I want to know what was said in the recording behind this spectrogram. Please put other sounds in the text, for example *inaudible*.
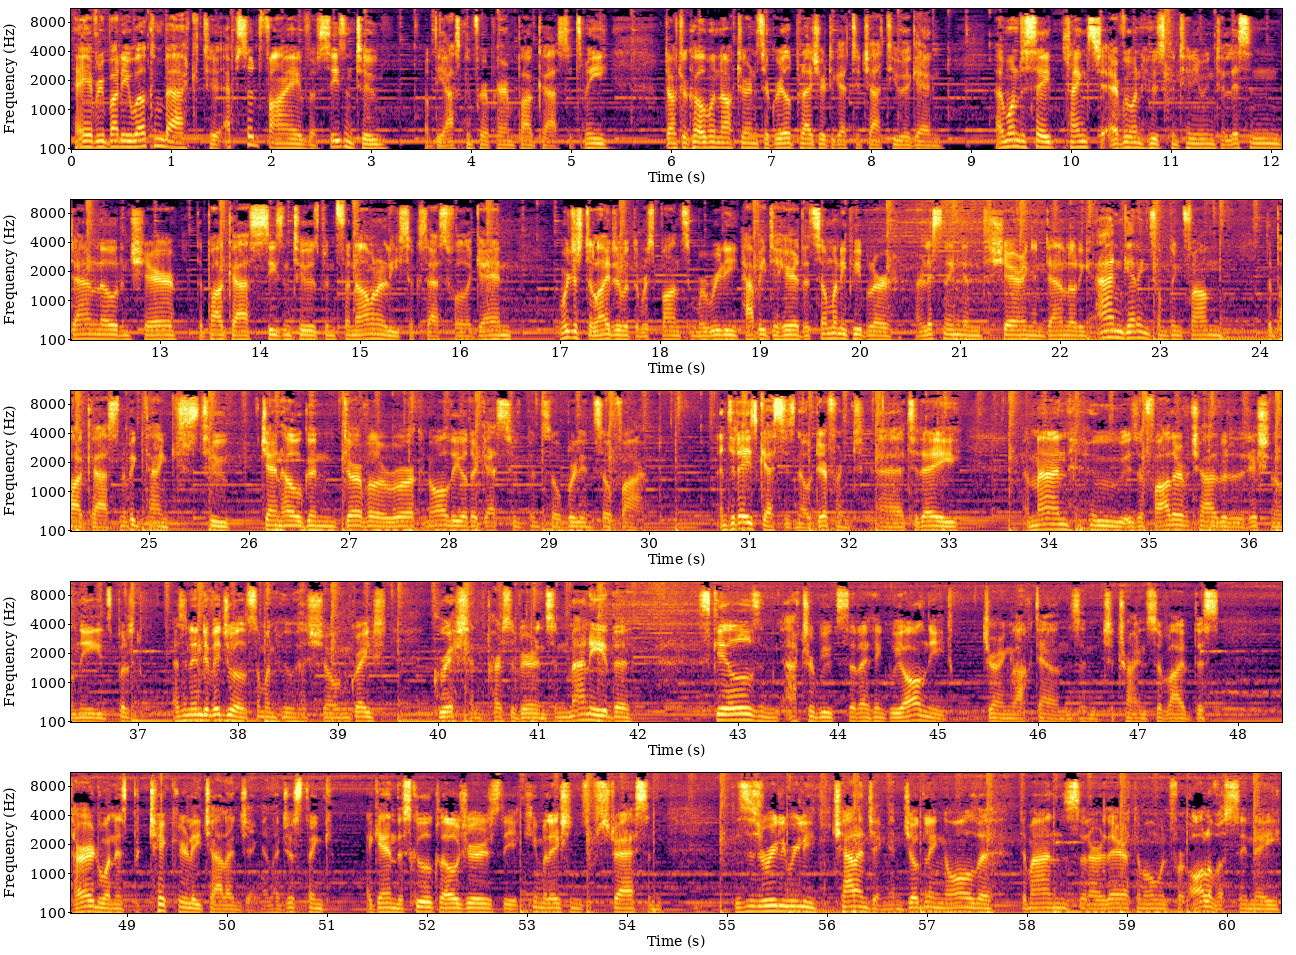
Hey, everybody, welcome back to episode 5 of season 2 of the Asking for a Parent podcast. It's me, Dr. Colman Noctor. It's a real pleasure to get to chat to you again. I want to say thanks to everyone who's continuing to listen, download, and share the podcast. Season 2 has been phenomenally successful again. We're just delighted with the response, and we're really happy to hear that so many people are, are listening and sharing and downloading and getting something from the podcast. And a big thanks to Jen Hogan, Derval O'Rourke, and all the other guests who've been so brilliant so far. And today's guest is no different. Uh, today, a man who is a father of a child with additional needs, but as an individual, someone who has shown great grit and perseverance and many of the skills and attributes that I think we all need during lockdowns and to try and survive this third one is particularly challenging. And I just think, again, the school closures, the accumulations of stress and this is really, really challenging and juggling all the demands that are there at the moment for all of us in a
